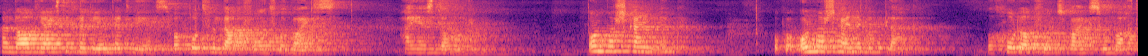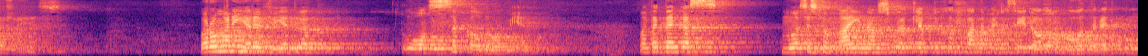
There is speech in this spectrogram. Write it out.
kan dalk juist die geleentheid wees wat God vandag vir ons wil wys. Hy is daar. Onwaarskynlik op 'n onwaarskynlike plek wil God dalk vir ons wys hoe magtig hy is. Waarom maar die Here weet ook hoe ons sukkel daarmee. Want ek dink as Moses vir my na so 'n klip toe gevat en my gesê daar gaan water uitkom,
